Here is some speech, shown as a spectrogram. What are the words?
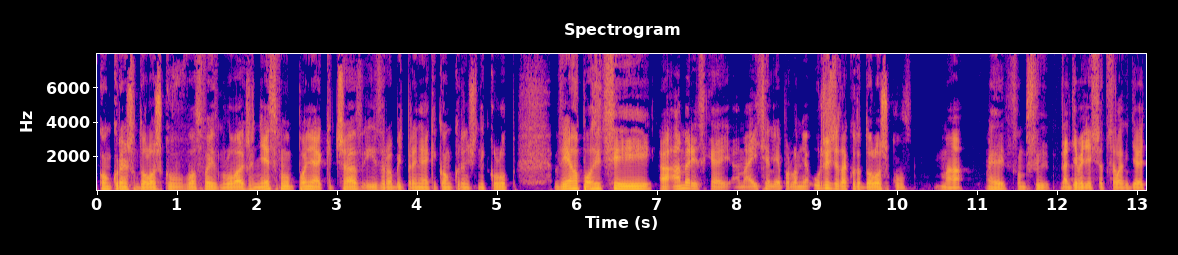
konkurenčnú doložku vo svojich zmluvách, že nesmú po nejaký čas ísť robiť pre nejaký konkurenčný klub v jeho pozícii a americkej a majiteľ je podľa mňa určite takúto doložku má. Hej, som si na 90,9%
